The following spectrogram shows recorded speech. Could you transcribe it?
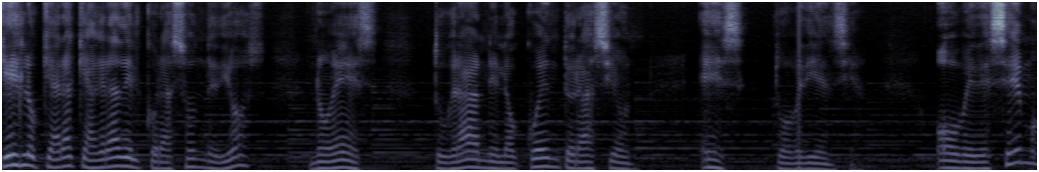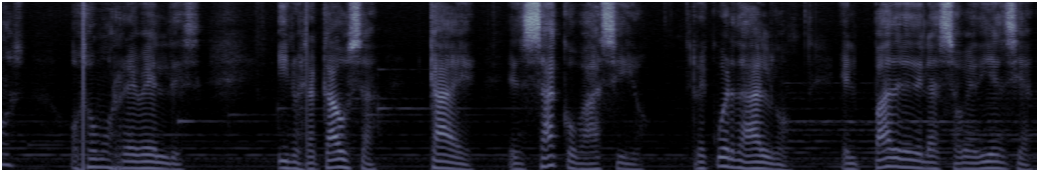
¿Qué es lo que hará que agrade el corazón de Dios? No es tu gran elocuente oración, es tu obediencia. obedecemos o somos rebeldes y nuestra causa cae en saco vacío. Recuerda algo, el padre de la desobediencia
